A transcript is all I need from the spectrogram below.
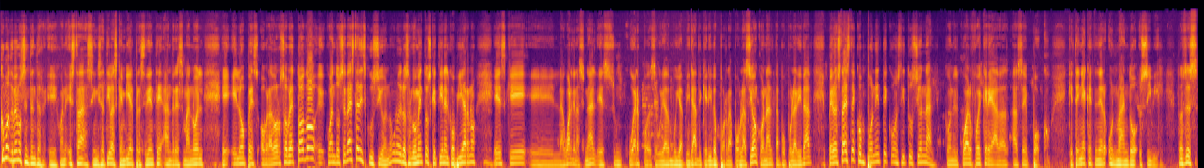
¿Cómo debemos entender, eh, Juan, estas iniciativas que envía el presidente Andrés Manuel eh, López Obrador? Sobre todo eh, cuando se da esta discusión, uno de los argumentos que tiene el gobierno es que la Guardia Nacional es un cuerpo de seguridad muy admirado y querido por la población, con alta popularidad, pero está este componente constitucional con el cual fue creada hace poco, que tenía que tener un mando civil. Entonces,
